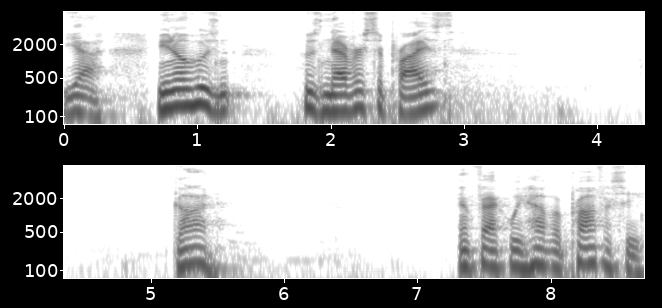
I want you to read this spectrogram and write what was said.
Yeah. You know who's who's never surprised? God. In fact, we have a prophecy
